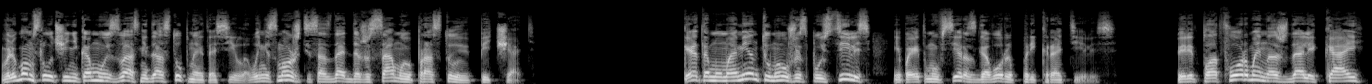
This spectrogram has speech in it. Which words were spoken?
В любом случае, никому из вас недоступна эта сила. Вы не сможете создать даже самую простую печать. К этому моменту мы уже спустились, и поэтому все разговоры прекратились. Перед платформой нас ждали Кай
